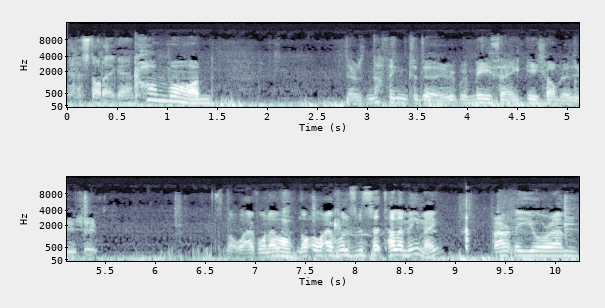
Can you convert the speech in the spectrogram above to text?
Yeah, let's start it again. Come on! There is nothing to do with me saying he can't be YouTube. It's not what everyone else. Oh. Not what everyone's been telling me, mate. Apparently, you're um,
